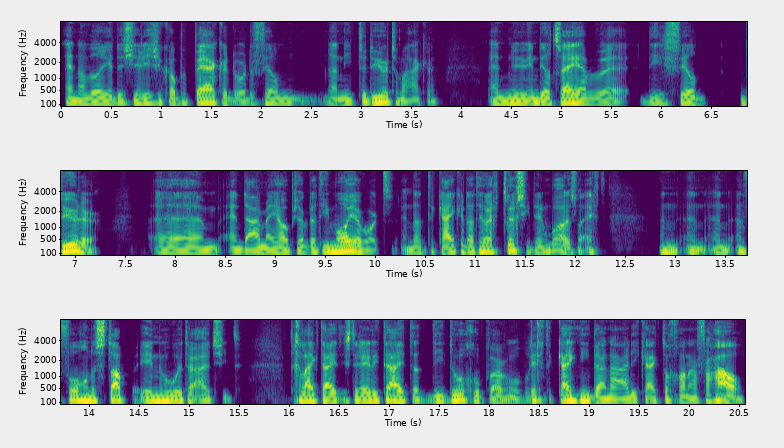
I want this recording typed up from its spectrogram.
En dan wil je dus je risico beperken door de film nou, niet te duur te maken. En nu in deel 2 hebben we die veel duurder. Ehm, en daarmee hoop je ook dat die mooier wordt. En dat de kijker dat heel erg terugziet. En wow, dat is wel echt een, een, een, een volgende stap in hoe het eruit ziet. Tegelijkertijd is de realiteit dat die doelgroep waar we op richten, kijkt niet daarnaar. Die kijkt toch gewoon naar verhaal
